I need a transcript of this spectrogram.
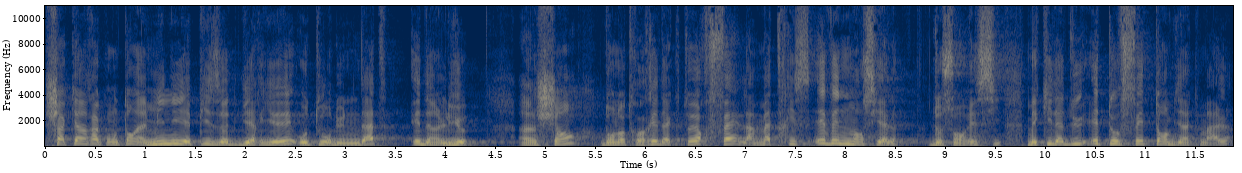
chacun racontant un mini-épisode guerrier autour d'une date et d'un lieu, un chant dont notre rédacteur fait la matrice événementielle de son récit, mais qu'il a dû étoffer tant bien que mal,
